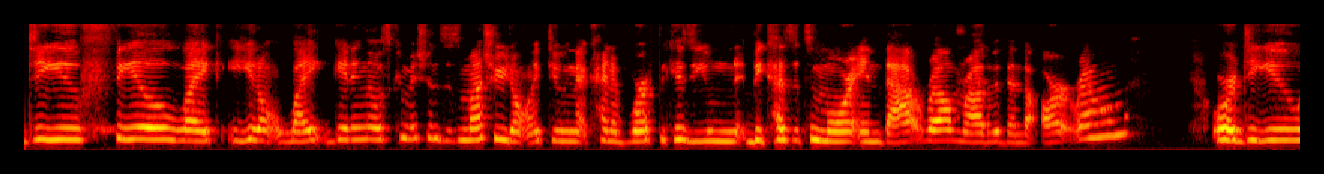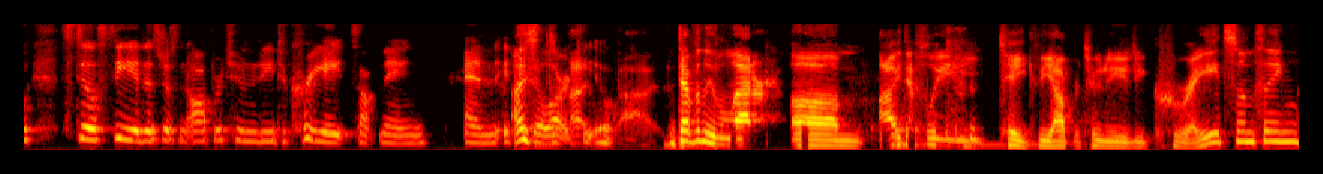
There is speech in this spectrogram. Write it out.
do you feel like you don't like getting those commissions as much or you don't like doing that kind of work because you because it's more in that realm rather than the art realm or do you still see it as just an opportunity to create something and it's I still st- art to you uh, definitely the latter. Um, I definitely take the opportunity to create something.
